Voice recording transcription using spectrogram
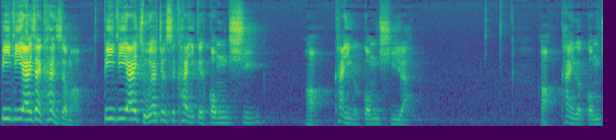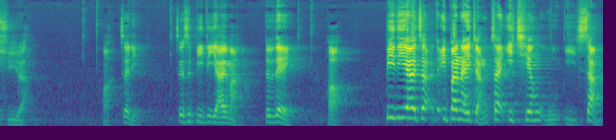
BDI 在看什么？BDI 主要就是看一个供需，哦，看一个供需啦，好，看一个供需啦，啊，这里这是 BDI 嘛，对不对？好，BDI 在一般来讲在一千五以上，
